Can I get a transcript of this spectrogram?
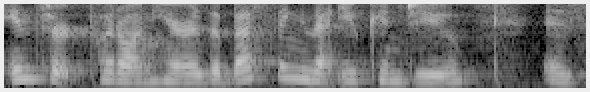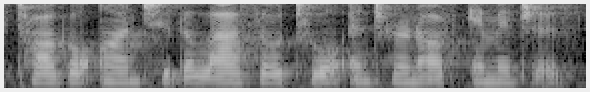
insert put on here, the best thing that you can do is toggle onto the lasso tool and turn off images.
